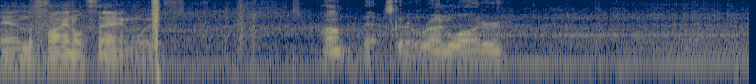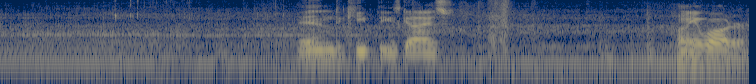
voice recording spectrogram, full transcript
And the final thing with pump that's going to run water. And to keep these guys plenty of water.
